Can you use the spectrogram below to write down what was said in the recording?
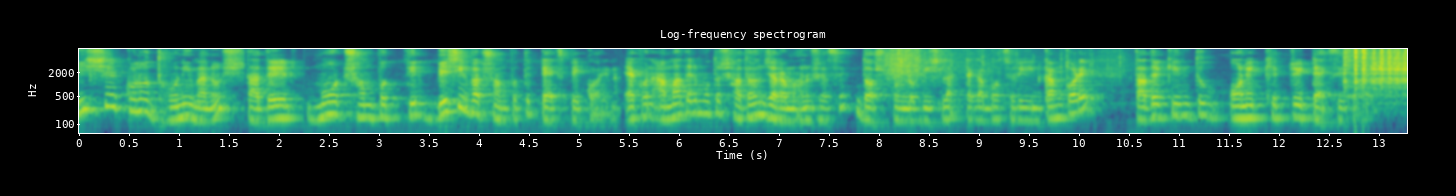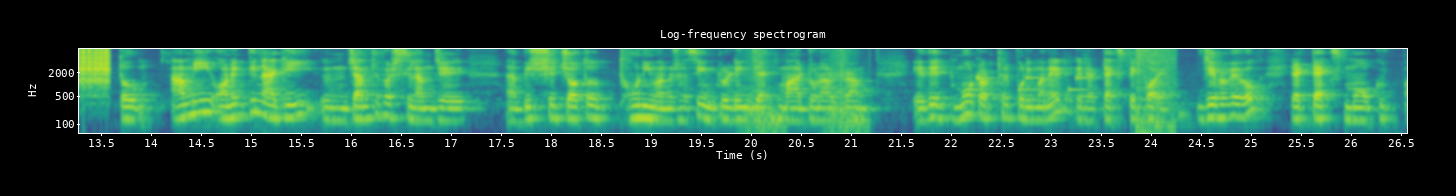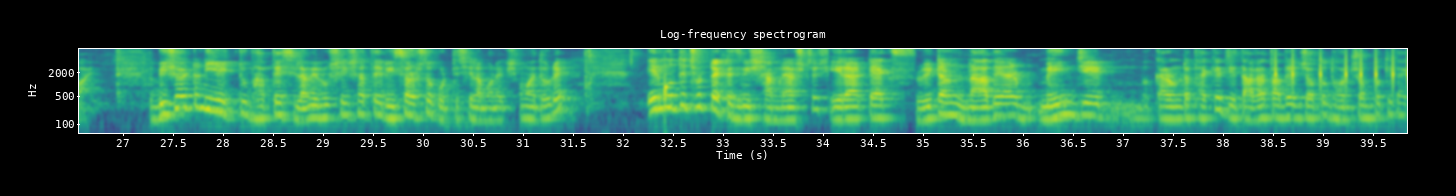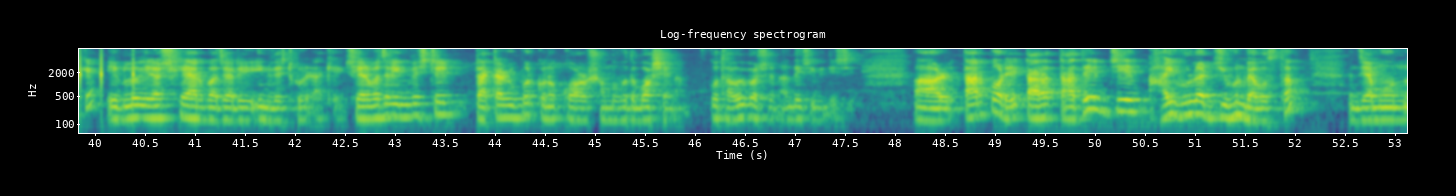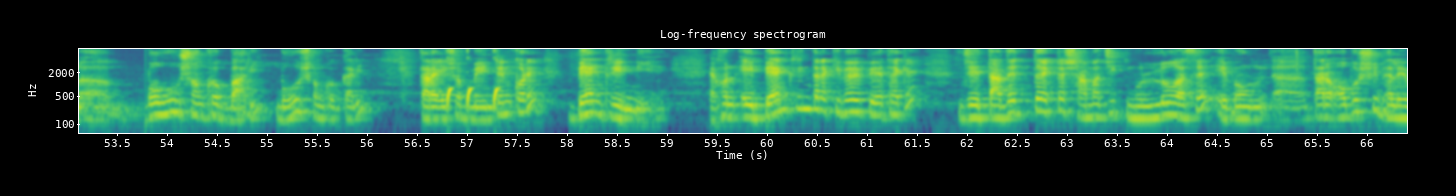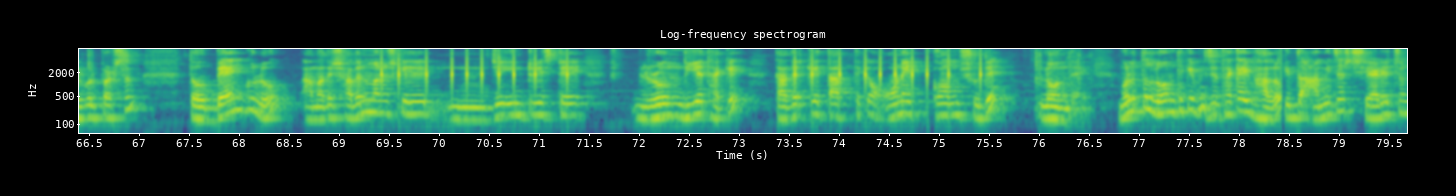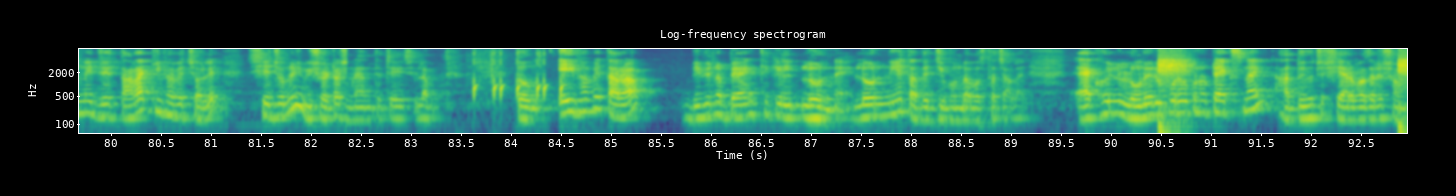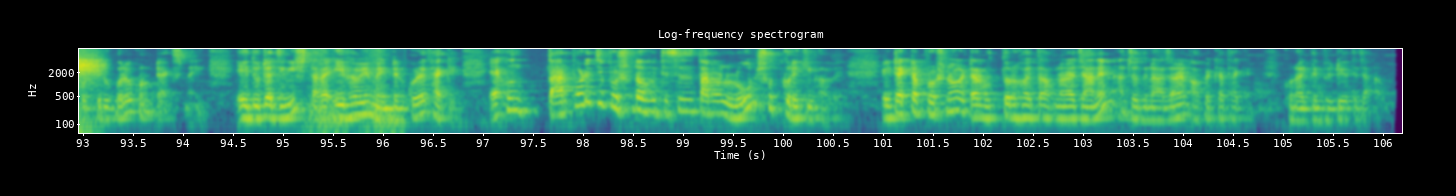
বিশ্বের কোনো ধনী মানুষ তাদের মোট সম্পত্তির বেশিরভাগ সম্পত্তির ট্যাক্স পে করে না। এখন আমাদের মতো সাধারণ যারা মানুষ আছে, দশ, পনেরো, বিশ লাখ টাকা বছরে ইনকাম করে, তাদের কিন্তু অনেক ক্ষেত্রেই ট্যাক্স দিতে হয়। তো আমি অনেক দিন আগেই জানতে পারছিলাম যে বিশ্বের যত ধনী মানুষ আছে including Jack Ma Donald Trump এদের মোট অর্থের পরিমাণের এরা ট্যাক্স পে করে। যেভাবে হোক, এরা ট্যাক্স মকুব পায়। তো বিষয়টা নিয়ে একটু ভাবতেছিলাম এবং সেই সাথে রিসার্চও করতেছিলাম অনেক সময় ধরে। এর মধ্যে ছোট্ট একটা জিনিস সামনে আসছে, এরা ট্যাক্স রিটার্ন না দেওয়ার মেইন যে কারণটা থাকে, যে তারা তাদের যত ধন সম্পত্তি থাকে, এগুলো এরা শেয়ার বাজারে ইনভেস্ট করে রাখে। শেয়ার বাজারে ইনভেস্টের টাকার উপর কোনো কর সম্ভবত বসে না, কোথাওই বসে না, দেশি বিদেশে। আর তারপরে তারা তাদের যে হাই হুলার জীবন ব্যবস্থা যেমন বহু সংখ্যক বাড়ি, বহু সংখ্যক গাড়ি তারা এইসব মেনটেন করে ব্যাংক ঋণ নিয়ে। এখন এই ব্যাংক ঋণ তারা কীভাবে পেয়ে থাকে? যে তাদের তো একটা সামাজিক মূল্য আছে এবং তারা অবশ্যই ভ্যালুয়েবল পারসন তো ব্যাংকগুলো আমাদের সাধারণ মানুষকে যে ইন্টারেস্টে লোন দিয়ে থাকে, তাদেরকে তার থেকে অনেক কম সুদে লোন দেয়। মূলত লোন থেকে বেঁচে থাকাই ভালো, কিন্তু আমি জাস্ট শেয়ারের জন্য যে তারা কীভাবে চলে, সেজন্যই বিষয়টা শুনে আনতে চেয়েছিলাম। তো এইভাবে তারা বিভিন্ন ব্যাংক থেকে লোন নেয়। লোন নিয়ে তাদের জীবন ব্যবস্থা চালায়। এক হইল লোনের উপরেও কোনো ট্যাক্স নাই, আর দুই হচ্ছে শেয়ার বাজারের সম্পত্তির উপরেও কোনো ট্যাক্স নাই। এই দুটা জিনিস তারা এইভাবেই মেনটেন করে থাকে। এখন তারপরে যে প্রশ্নটা হইতেছে যে তারা লোন শোধ করে কীভাবে? এটা একটা প্রশ্ন, এটার উত্তর হয়তো আপনারা জানেন, আর যদি না জানেন অপেক্ষা থাকেন। কোনো একদিন ভিডিওতে জানাব।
